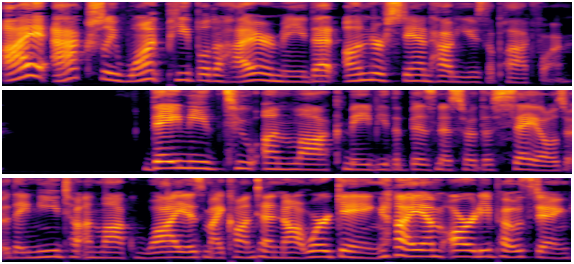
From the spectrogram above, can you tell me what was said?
I actually want people to hire me that understand how to use the platform. They need to unlock maybe the business or the sales, or they need to unlock why is my content not working? I am already posting.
